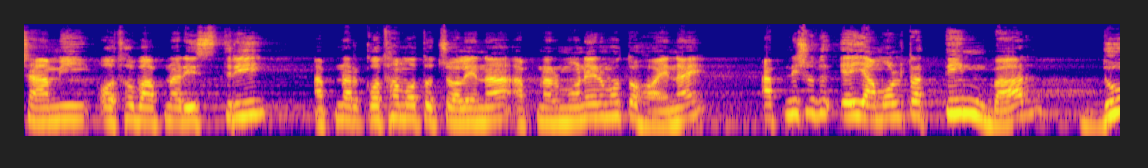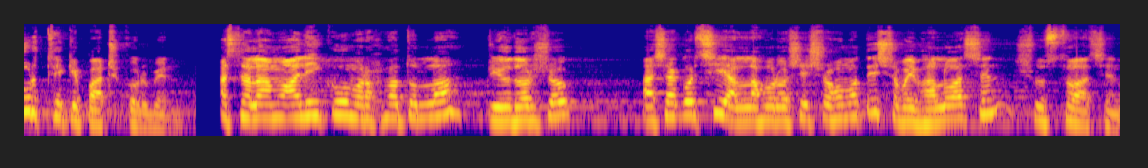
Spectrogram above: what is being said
স্বামী অথবা আপনার স্ত্রী, আপনার কথা মতো চলে না, আপনার মনের মতো হয় নাই, আপনি শুধু এই আমলটা তিনবার দূর থেকে পাঠ করবেন। আসসালামু আলাইকুম রহমতুল্লাহ। প্রিয় দর্শক, আশা করছি আল্লাহর অশেষ রহমতে সবাই ভালো আছেন, সুস্থ আছেন।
